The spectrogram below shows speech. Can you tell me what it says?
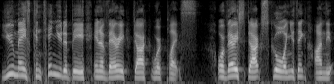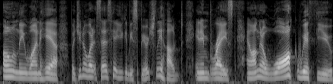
You may continue to be in a very dark workplace or a very dark school and you think, I'm the only one here. But you know what it says here? You can be spiritually hugged and embraced, and I'm going to walk with you,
